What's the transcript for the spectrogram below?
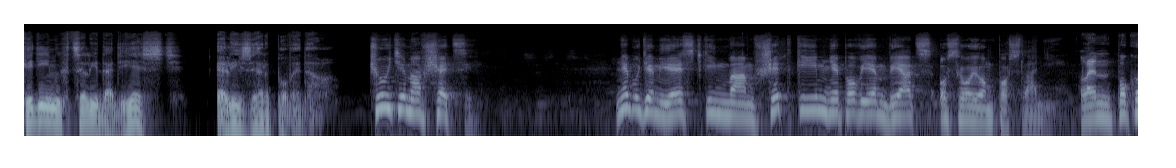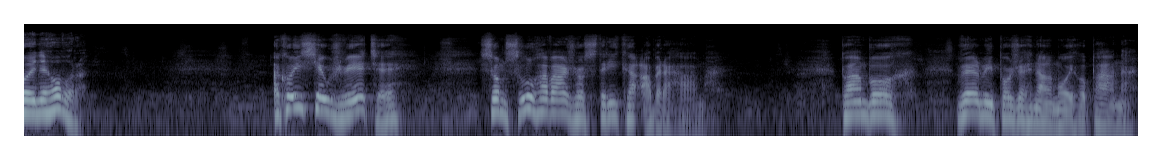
Keď im chceli dať jesť, Elizer povedal. Čujte ma všetci. Nebudem jesť, kým vám všetkým nepoviem viac o svojom poslaní. Len pokojne hovor. Ako iste už viete, som sluha vášho strýka Abraháma. Pán Boh veľmi požehnal môjho pána,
